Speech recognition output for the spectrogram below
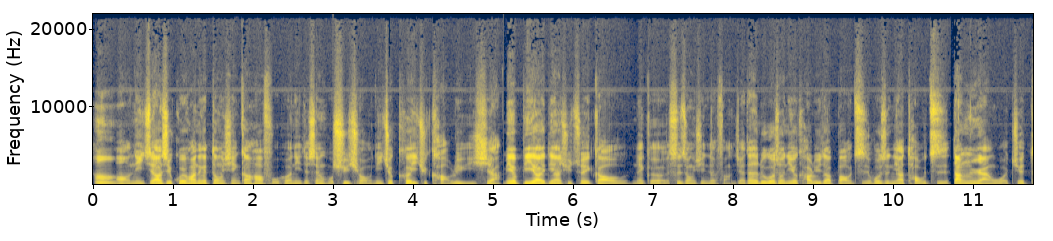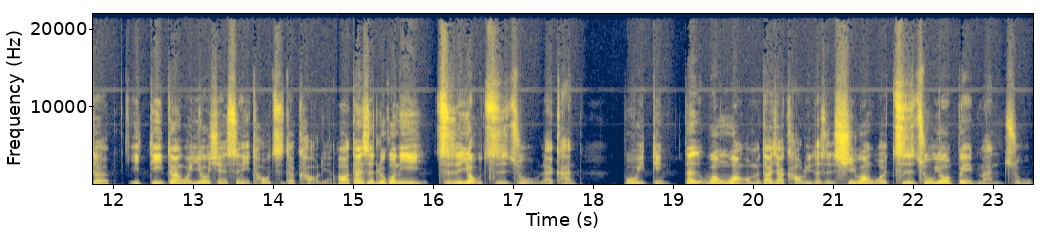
嗯哦，你只要是规划那个动线刚好符合你的生活需求，你就可以去考虑一下，没有必要一定要去追高那个市中心的房价。但是如果说你有考虑到保值，或是你要投资，当然我觉得以地段为优先是你投资的考量哦。但是如果你以只有自住来看，不一定。但是往往我们大家考虑的是，希望我自住又被满足。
